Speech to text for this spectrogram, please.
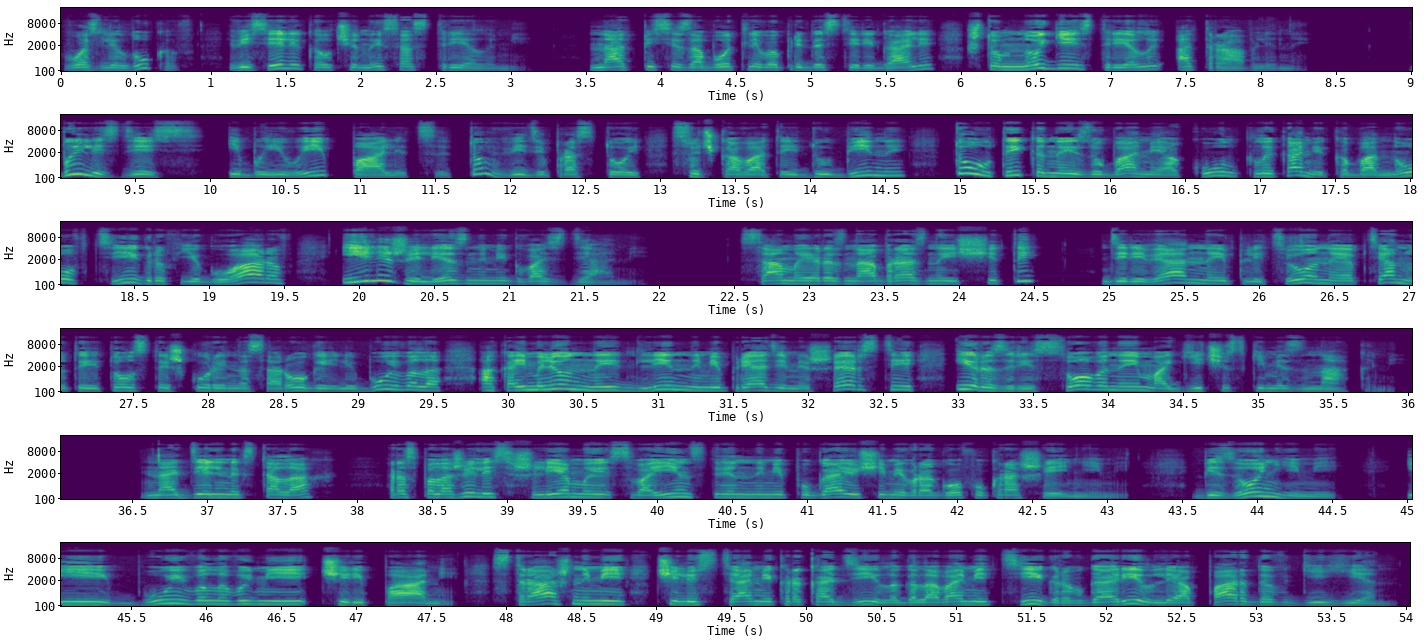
Возле луков висели колчаны со стрелами. Надписи заботливо предостерегали, что многие стрелы отравлены. Были здесь и боевые палицы, то в виде простой сучковатой дубины, то утыканные зубами акул, клыками кабанов, тигров, ягуаров или железными гвоздями. Самые разнообразные щиты — деревянные, плетеные, обтянутые толстой шкурой носорога или буйвола, окаймленные длинными прядями шерсти и разрисованные магическими знаками. На отдельных столах расположились шлемы с воинственными, пугающими врагов украшениями, бизоньями и буйволовыми черепами, страшными челюстями крокодила, головами тигров, горилл, леопардов, гиен.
